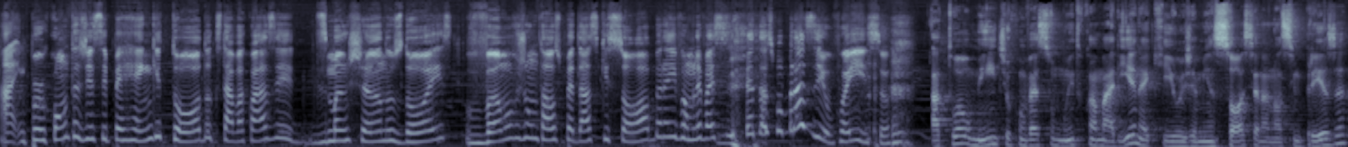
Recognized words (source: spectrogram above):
Ah, e por conta desse perrengue todo, que estava quase desmanchando os dois, vamos juntar os pedaços que sobra e vamos levar esses pedaços pro Brasil. Foi isso? Atualmente eu converso muito com a Maria, né, que hoje é minha sócia na nossa empresa,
